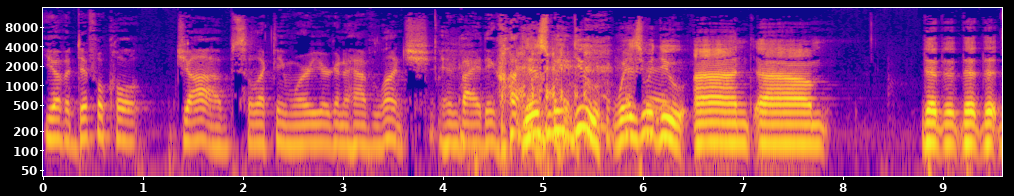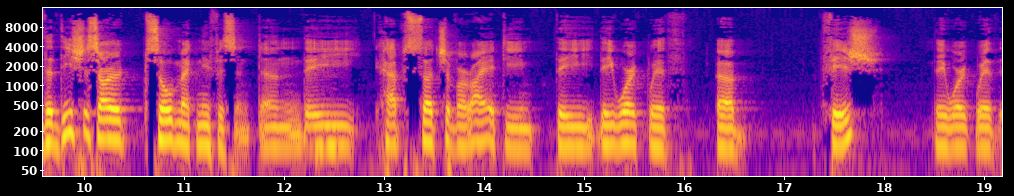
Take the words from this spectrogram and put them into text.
You have a difficult job selecting where you're going to have lunch in Valle de Guadalupe. Yes, we do. Yes, we do. And um, the, the, the, the, dishes are so magnificent and they have such a variety. They, they work with uh, fish, they work with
